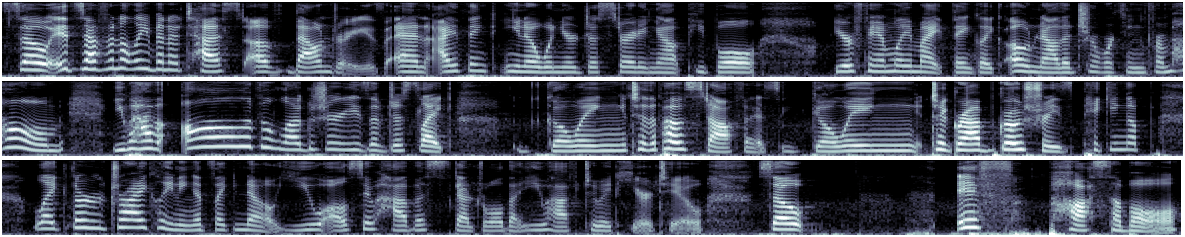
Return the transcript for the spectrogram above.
so it's definitely been a test of boundaries. And I think, you know, when you're just starting out, people your family might think like, "Oh, now that you're working from home, you have all of the luxuries of just like going to the post office, going to grab groceries, picking up like their dry cleaning." It's like, "No, you also have a schedule that you have to adhere to." So, if possible,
